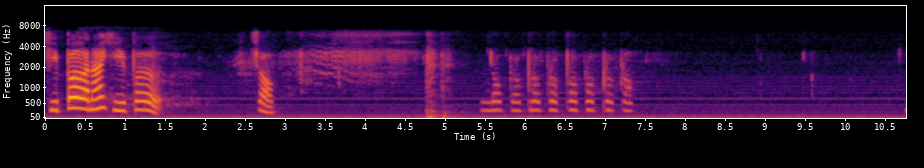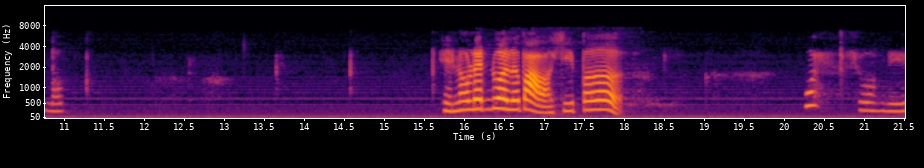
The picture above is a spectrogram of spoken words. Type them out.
คีเปอร์นะคีเปอร์ชอบลบลบลบลบลบลบลบลบลบเห็นเราเล่นด้วยหรือเปล่าอะคีเปอร์โอ้ยช่วงนี้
